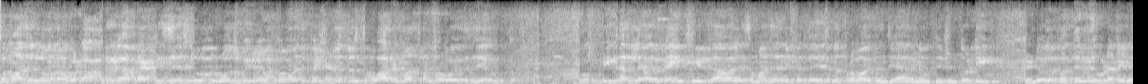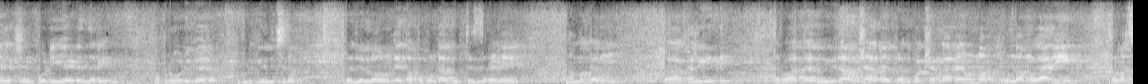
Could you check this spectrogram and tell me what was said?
సమాజంలో మనం ఒక డాక్టర్గా ప్రాక్టీస్ చేస్తూ రోజుకు ఇరవై ముప్పై మంది పేషెంట్లను చూస్తూ వారిని మాత్రం ప్రభావితం చేయగలుగుతాం. ఒక బిగ్గర్ లెవెల్ ప్లేయింగ్ ఫీల్డ్ కావాలి సమాజాన్ని పెద్ద ఎత్తున ప్రభావితం చేయాలనే ఉద్దేశంతో రెండు వేల పద్దెనిమిది కూడా నేను ఎలక్షన్ పోటీ చేయడం జరిగింది. అప్పుడు ఓడిపోయాను ఇప్పుడు గెలిచినాం. ప్రజల్లో ఉంటే తప్పకుండా గుర్తిస్తారనే నమ్మకం కలిగింది. తర్వాత వివిధ అంశాల మీద ప్రతిపక్షంగానే ఉన్నాం ఉన్నాము కానీ సమస్యలు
